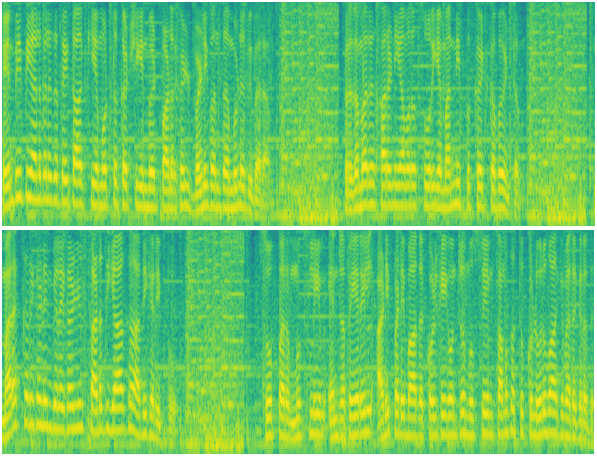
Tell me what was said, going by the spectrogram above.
என்பிபி அலுவலகத்தை தாக்கிய மொட்டு கட்சியின் வேட்பாளர்கள் வெளிவந்த முழு விவரம். பிரதமர் ஹரணி அமரசூரிய மன்னிப்பு கேட்க வேண்டும். மரக்கறிகளின் விலைகள் சடதியாக அதிகரிப்பு. சூப்பர் முஸ்லீம் என்ற பெயரில் அடிப்படைவாத கொள்கை ஒன்று முஸ்லீம் சமூகத்துக்குள் உருவாகி வருகிறது.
